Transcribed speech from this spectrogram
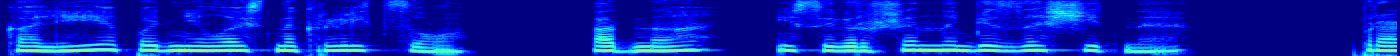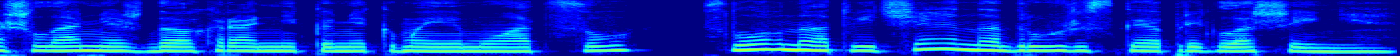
Калея поднялась на крыльцо, одна и совершенно беззащитная. Прошла между охранниками к моему отцу, словно отвечая на дружеское приглашение.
